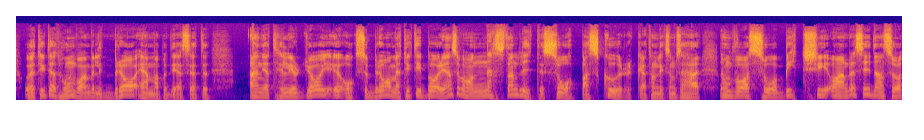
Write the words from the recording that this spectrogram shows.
Och jag tyckte att hon var en väldigt bra Emma på det sättet. Anja Taylor-Joy är också bra, men jag tyckte i början så var hon nästan lite såpaskurk. Att hon liksom så här, hon var så bitchy. Å andra sidan så,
